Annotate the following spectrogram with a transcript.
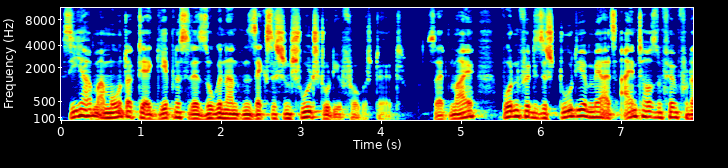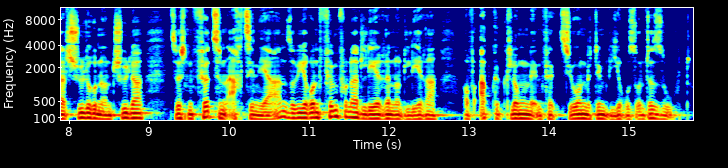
Sie haben am Montag die Ergebnisse der sogenannten sächsischen Schulstudie vorgestellt. Seit Mai wurden für diese Studie mehr als 1500 Schülerinnen und Schüler zwischen 14 und 18 Jahren sowie rund 500 Lehrerinnen und Lehrer auf abgeklungene Infektionen mit dem Virus untersucht.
